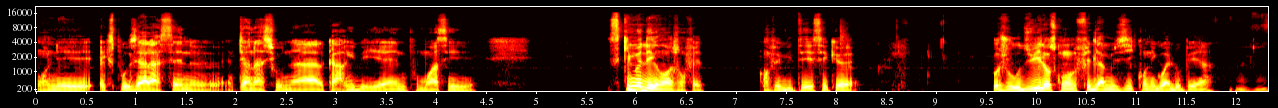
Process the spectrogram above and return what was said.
on est exposé à la scène internationale, caribéenne. Pour moi, c'est. Ce qui me dérange, en fait, en vérité, c'est que aujourd'hui, lorsqu'on fait de la musique, on est guadeloupéen, Mhm.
